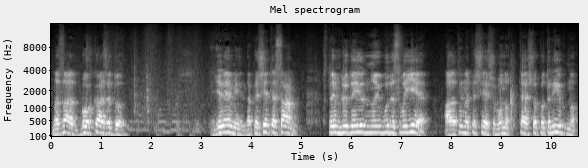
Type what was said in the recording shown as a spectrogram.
Назад Бог каже до Єремії, напиши те сам. З тим людиною буде своє. Але ти напиши, щоб воно те, що потрібно,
